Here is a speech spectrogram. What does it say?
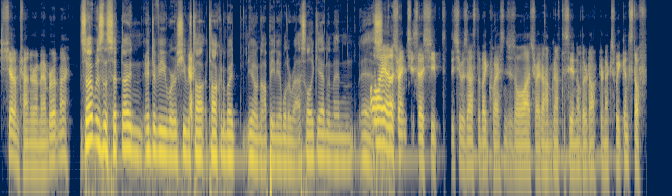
shit, I'm trying to remember it now. So it was the sit down interview where she was ta- talking about you know not being able to wrestle again, and then uh, Oh yeah, that's right. And she says she she was asked about questions. She's oh that's right. I'm gonna have to see another doctor next week and stuff.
